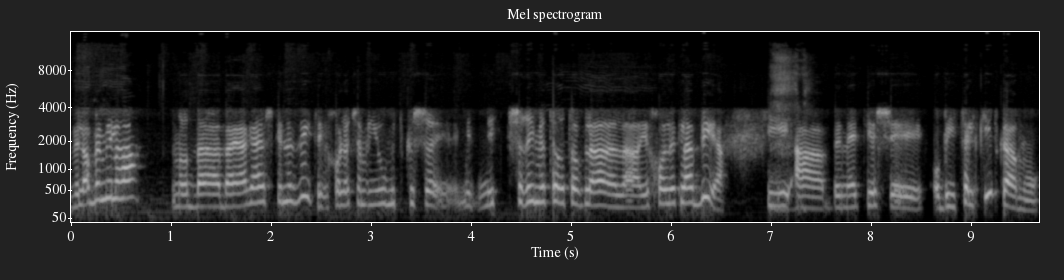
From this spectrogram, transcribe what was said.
ולא במלרע. זאת אומרת, בבעיה האשכנזית, יכול להיות שהם היו מתקשר... מתקשרים יותר טוב ל... ליכולת להביע. כי uh, באמת יש, uh, או באיטלקית כאמור,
